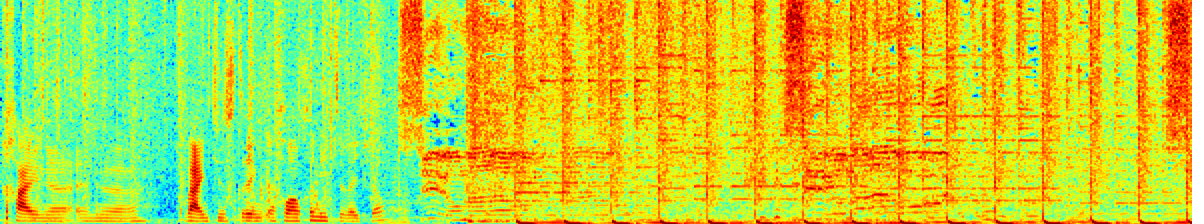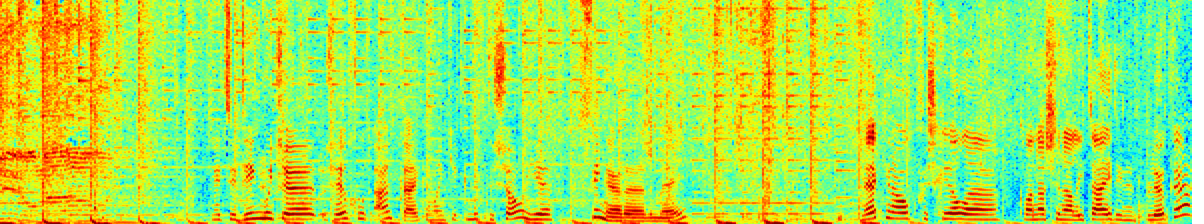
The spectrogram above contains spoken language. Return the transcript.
geinen en eh, wijntjes drinken. En gewoon genieten, weet je wel. Met dit ding moet je dus heel goed uitkijken, want je knipt dus zo je vinger eh, ermee. Merk je nou ook verschil eh, qua nationaliteit in het plukken?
